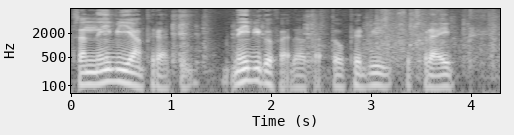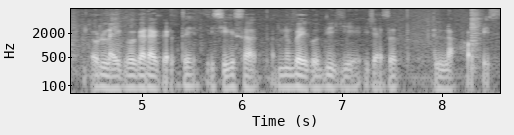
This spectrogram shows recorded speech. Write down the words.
पसंद नहीं भी या फिर आती नहीं भी कोई फ़ायदा होता तो फिर भी सब्सक्राइब और लाइक वगैरह करते इसी के साथ अपने भाई को दीजिए इजाज़त। अल्लाह हाफिज़।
